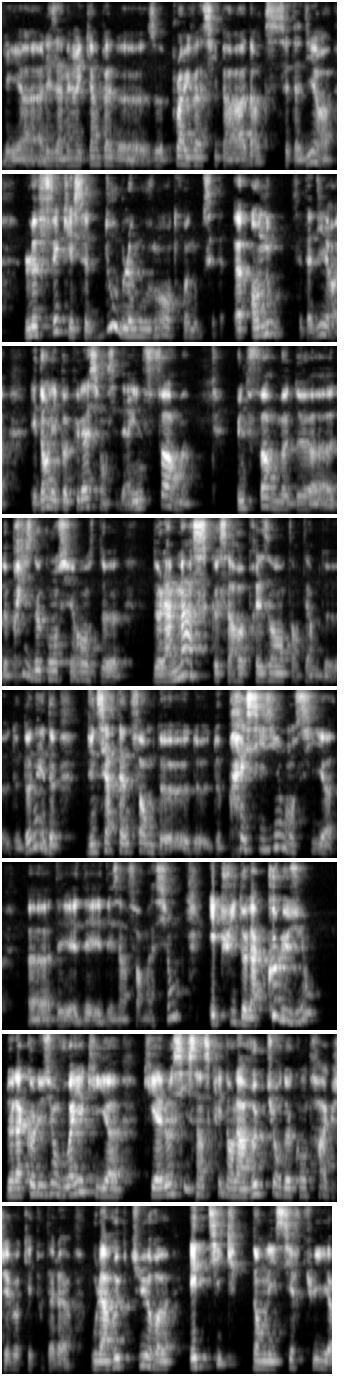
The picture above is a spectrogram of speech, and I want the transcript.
les, euh, les Américains appellent euh, the privacy paradox, c'est-à-dire le fait qu'il y ait ce double mouvement entre nous, euh, en nous, c'est-à-dire et dans les populations, c'est-à-dire une forme, une forme de, euh, de, prise de conscience de de la masse que ça représente en termes de, de données, d'une certaine forme de, de, précision aussi euh, des, des, des, informations, et puis de la collusion, de la collusion, vous voyez, qui, euh, qui elle aussi s'inscrit dans la rupture de contrat que j'évoquais tout à l'heure, ou la rupture euh, éthique dans les circuits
